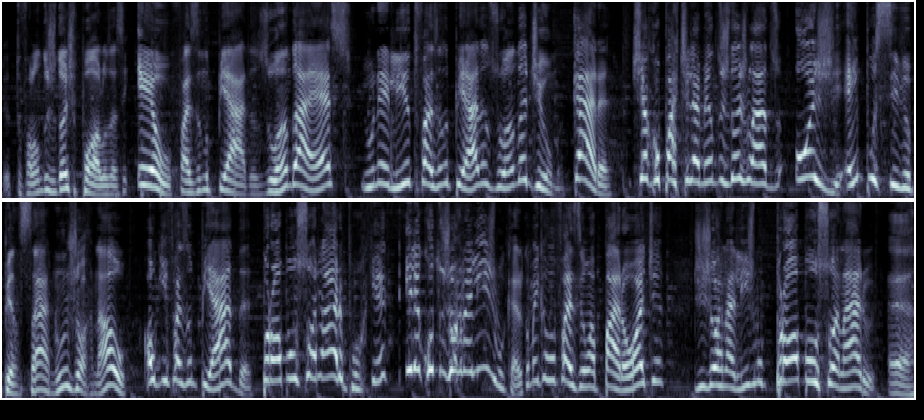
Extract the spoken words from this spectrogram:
Eu tô falando dos dois polos, assim. Eu fazendo piada, zoando a AS e o Nelito fazendo piada, zoando a Dilma. Cara, tinha compartilhamento dos dois lados. Hoje é impossível pensar num jornal alguém fazendo piada pró-Bolsonaro, porque ele é contra o jornalismo, cara. Como é que eu vou fazer uma paródia de jornalismo pró-Bolsonaro? É.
